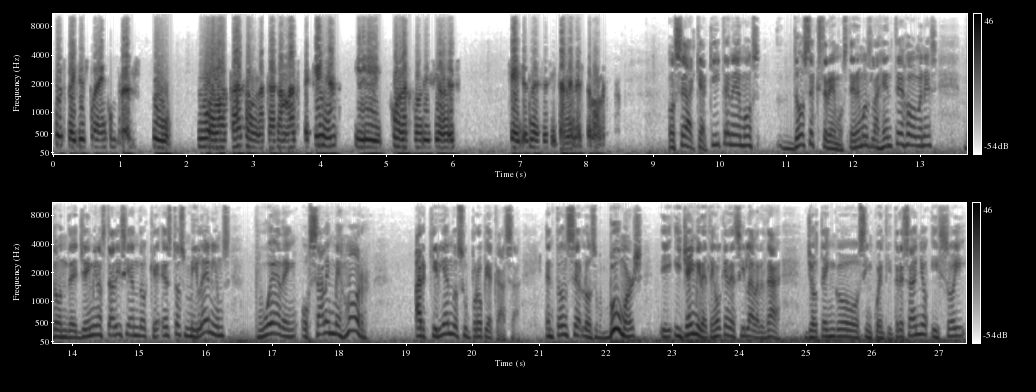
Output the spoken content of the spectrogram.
pues ellos pueden comprar su nueva casa, una casa más pequeña y con las condiciones que ellos necesitan en este momento. O sea que aquí tenemos dos extremos. Tenemos la gente jóvenes donde Jamie nos está diciendo que estos millenniums pueden o salen mejor adquiriendo su propia casa. Entonces los boomers, y, Jamie le tengo que decir la verdad, yo tengo 53 años y soy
